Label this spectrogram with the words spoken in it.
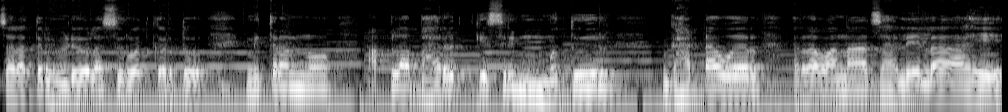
चला तर व्हिडिओला सुरुवात करतो. मित्रांनो आपला भारत केसरी मथुर घाटावर रवाना झालेला आहे.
